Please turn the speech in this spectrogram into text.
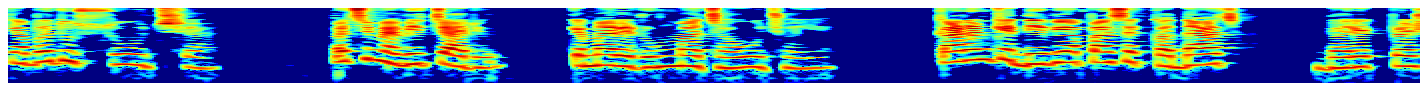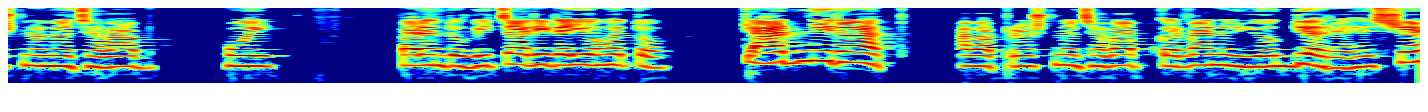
કે આ બધું શું છે? પછી મેં વિચાર્યું કે મારે રૂમમાં જવું જોઈએ, કારણ કે દિવ્યા પાસે કદાચ દરેક પ્રશ્નોનો જવાબ હોય. પરંતુ વિચારી રહ્યો હતો કે આજની રાત આવા પ્રશ્નો જવાબ કરવાનું યોગ્ય રહેશે?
